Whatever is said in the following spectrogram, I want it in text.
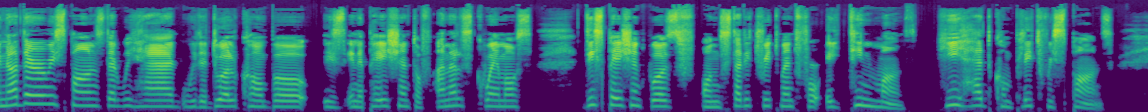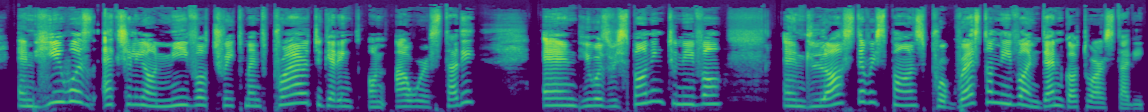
Another response that we had with a dual combo is in a patient of anal squamous. This patient was on study treatment for 18 months he had complete response. And he was actually on Nivo treatment prior to getting on our study. And he was responding to Nivo and lost the response, progressed on Nivo, and then got to our study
